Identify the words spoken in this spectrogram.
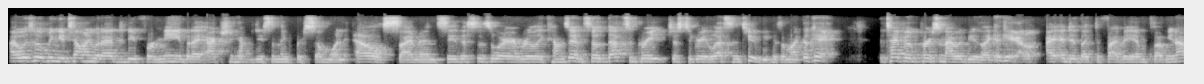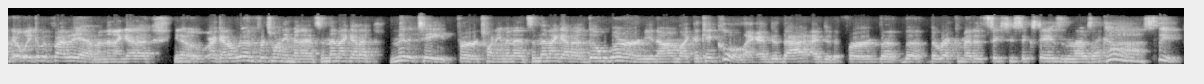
I was hoping you'd tell me what I had to do for me, but I actually have to do something for someone else, Simon. See, this is where it really comes in. So that's a great, just a great lesson too, because I'm like, okay, the type of person I would be like, okay, I, I did like the 5 a.m. club. You know, I gotta wake up at 5 a.m. and then I gotta, you know, I gotta run for 20 minutes and then I gotta meditate for 20 minutes and then I gotta go learn. You know, I'm like, okay, cool. Like I did that. I did it for the the, the recommended 66 days, and then I was like, ah, sleep.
